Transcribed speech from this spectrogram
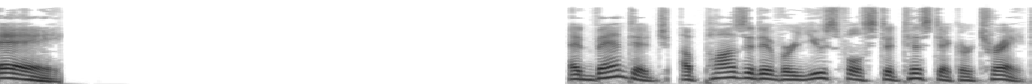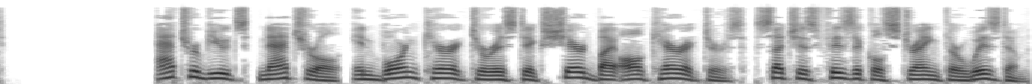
A Advantage, a positive or useful statistic or trait. Attributes, natural, inborn characteristics shared by all characters, such as physical strength or wisdom.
